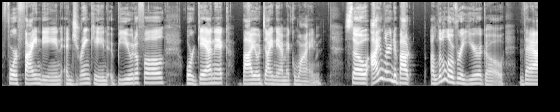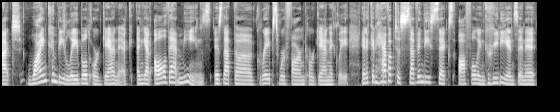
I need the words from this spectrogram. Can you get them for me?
for finding and drinking beautiful, organic, biodynamic wine. So I learned about a little over a year ago that wine can be labeled organic, and yet all that means is that the grapes were farmed organically. And it can have up to 76 awful ingredients in it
